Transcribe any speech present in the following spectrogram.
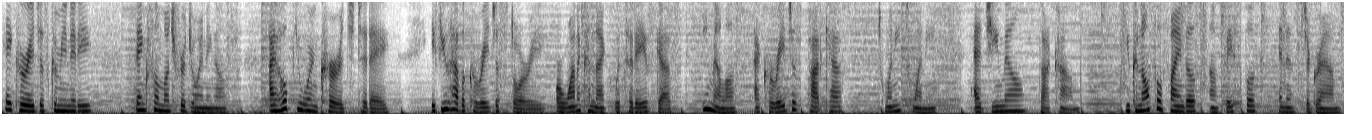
Hey, Courageous community. Thanks so much for joining us. I hope you were encouraged today. If you have a courageous story or want to connect with today's guest, email us at courageouspodcast2020 at gmail.com. You can also find us on Facebook and Instagram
